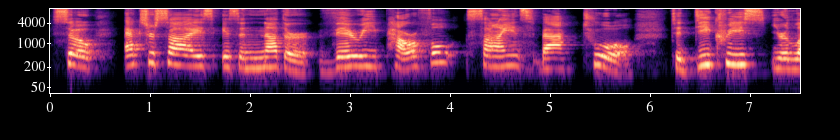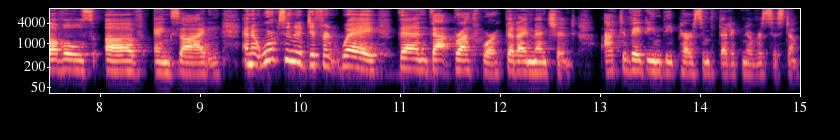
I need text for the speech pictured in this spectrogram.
So exercise is another very powerful science backed tool to decrease your levels of anxiety. And it works in a different way than that breath work that I mentioned, activating the parasympathetic nervous system.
